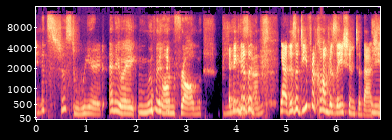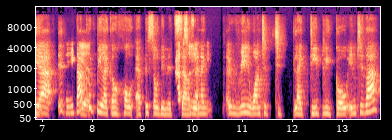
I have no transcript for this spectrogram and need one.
it's just weird. Anyway, moving on from I think there's a yeah, there's a deeper conversation to that. Yeah, it, that could be like a whole episode in itself, Absolutely. and I I really wanted to like deeply go into that.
